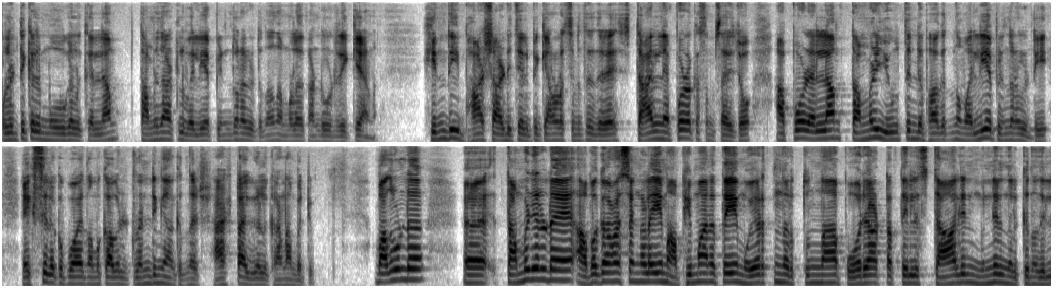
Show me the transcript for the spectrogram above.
പൊളിറ്റിക്കൽ മൂവുകൾക്കെല്ലാം തമിഴ്നാട്ടിൽ വലിയ പിന്തുണ കിട്ടുന്നത് നമ്മൾ കണ്ടുകൊണ്ടിരിക്കുകയാണ്. ഹിന്ദി ഭാഷ അടിച്ചേൽപ്പിക്കാനുള്ള ശ്രമത്തിനെതിരെ സ്റ്റാലിൻ എപ്പോഴൊക്കെ സംസാരിച്ചോ അപ്പോഴെല്ലാം തമിഴ് യൂത്തിന്റെ ഭാഗത്തുനിന്ന് വലിയ പിന്തുണ കിട്ടി. എക്സിലൊക്കെ പോയാൽ നമുക്ക് അവർ ട്രെൻഡിങ് ആക്കുന്ന ഹാഷ്ടാഗുകൾ കാണാൻ പറ്റും. അപ്പോൾ അതുകൊണ്ട് തമിഴരുടെ അവകാശങ്ങളെയും അഭിമാനത്തെയും ഉയർത്തി നിർത്തുന്ന പോരാട്ടത്തിൽ സ്റ്റാലിൻ മുന്നിൽ നിൽക്കുന്നതിൽ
